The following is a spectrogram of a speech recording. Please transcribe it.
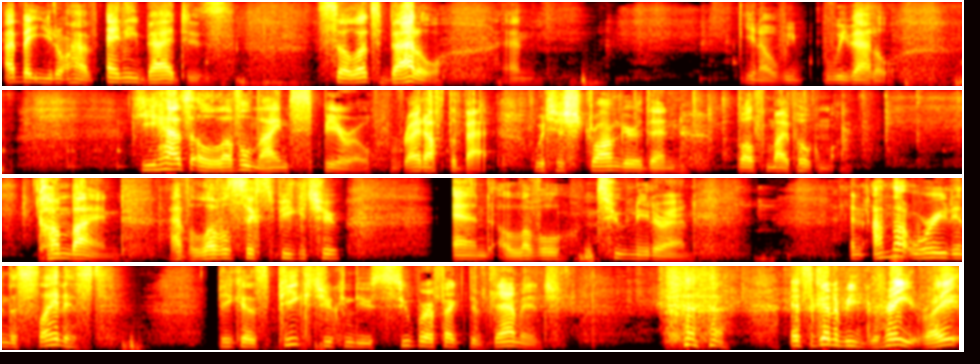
I bet you don't have any badges. So let's battle. And, you know, we, we battle. He has a level 9 Spearow right off the bat, which is stronger than both my Pokemon. Combined, I have a level 6 Pikachu and a level 2 Nidoran. And I'm not worried in the slightest because Pikachu can do super effective damage. it's gonna be great, right?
